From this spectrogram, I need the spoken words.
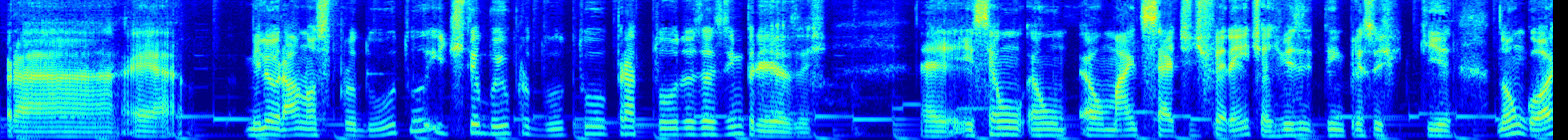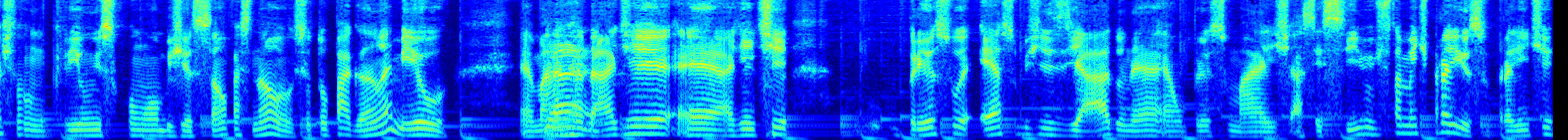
para é, melhorar o nosso produto e distribuir o produto para todas as empresas. É, esse é um, é, um, é um mindset diferente. Às vezes tem empresas que não gostam, criam isso como uma objeção, falam assim, não, se eu estou pagando é meu. É, mas é. na verdade é, a gente preço é subsidiado, né? É um preço mais acessível justamente para isso, para a gente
